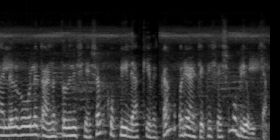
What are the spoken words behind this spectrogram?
നല്ലതുപോലെ തണുത്തതിന് ശേഷം കുപ്പിയിലാക്കി വെക്കാം. ഒരാഴ്ചയ്ക്ക് ശേഷം ഉപയോഗിക്കാം.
